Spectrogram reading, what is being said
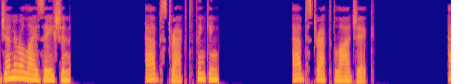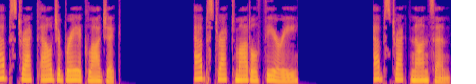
Generalization Abstract thinking Abstract logic Abstract algebraic logic Abstract model theory Abstract nonsense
